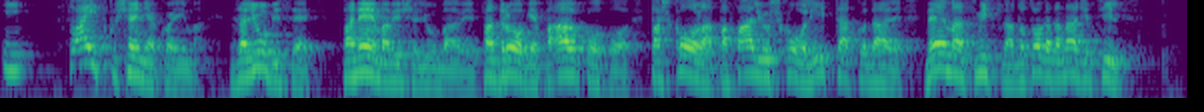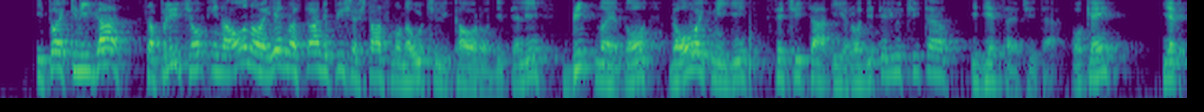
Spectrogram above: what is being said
i sva iskušenja koja ima. Zaljubi se, pa nema više ljubavi, pa droge, pa alkohol, pa škola, pa fali u školi i tako dalje. Nema smisla do toga da nađe cilj. I to je knjiga sa pričom i na onoj jednoj strani piše šta smo naučili kao roditelji. Bitno je to da u ovoj knjigi se čita i roditelji ju čitaju i djeca ju čitaju. Ok? Jer,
